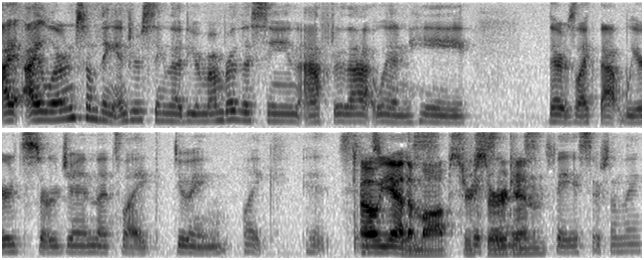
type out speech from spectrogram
I, I learned something interesting though. Do you remember the scene after that when he there's like that weird surgeon that's like doing like his, his Oh, yeah, the mobster surgeon. face or something.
